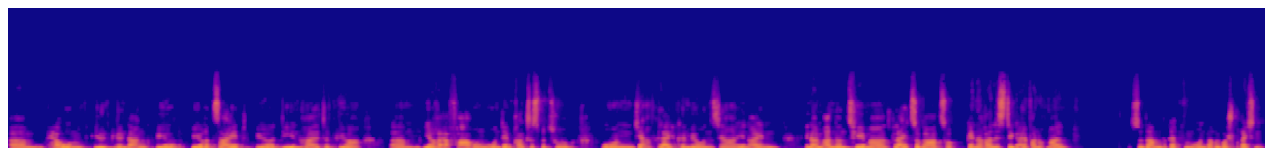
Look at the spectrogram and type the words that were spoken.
ähm, Herr Ohm, vielen, vielen Dank für, für Ihre Zeit, für die Inhalte, für ähm, Ihre Erfahrung und den Praxisbezug. Und ja, vielleicht können wir uns ja in, ein, in einem anderen Thema, vielleicht sogar zur Generalistik einfach nochmal zusammentreffen und darüber sprechen.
